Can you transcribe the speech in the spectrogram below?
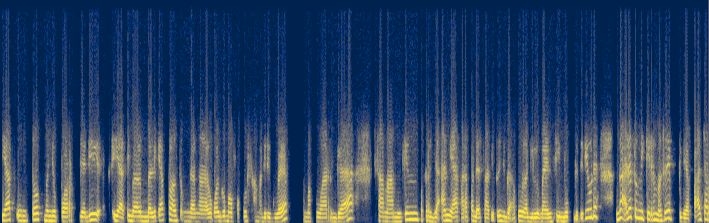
siap untuk menyupport. Jadi ya tiba baliknya aku langsung enggak pokoknya gue mau fokus sama diri gue, sama keluarga, sama mungkin pekerjaan ya karena pada saat itu juga aku lagi lumayan sibuk gitu. Jadi udah nggak ada tuh mikirin maksudnya punya pacar,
